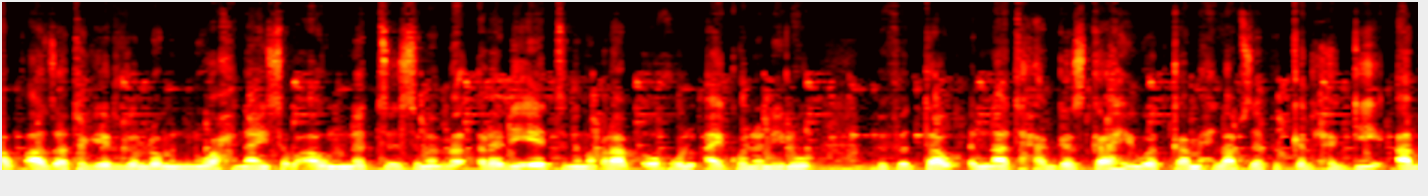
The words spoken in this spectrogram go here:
ኣብ ቓዛ ተገይሩ ዘሎ ምንዋሕ ናይ ሰብኣውነት ስምምዕ ረድኤት ንምቕራብ እኹል ኣይኮነን ኢሉ ብፍታው እናተሓገዝካ ህይወትካ ምሕላፍ ዘፍቅድ ሕጊ ኣብ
